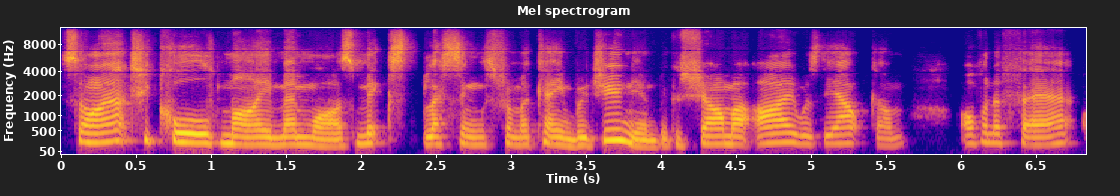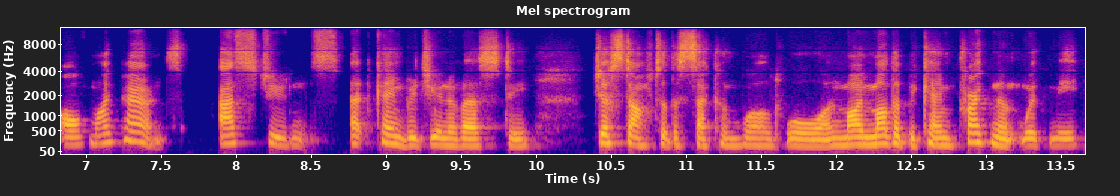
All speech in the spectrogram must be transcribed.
So I actually called my memoirs Mixed Blessings from a Cambridge Union because Shyama, I was the outcome of an affair of my parents as students at Cambridge University just after the Second World War. And my mother became pregnant with me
